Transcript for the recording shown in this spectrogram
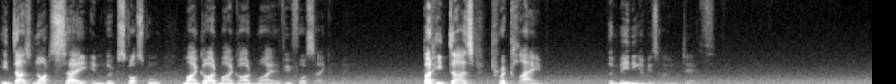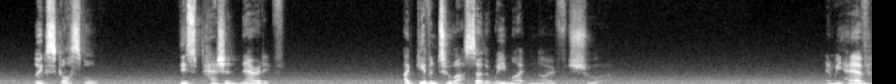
He does not say in Luke's gospel, My God, my God, why have you forsaken me? But he does proclaim the meaning of his own death. Luke's gospel, this passion narrative, are given to us so that we might know for sure. And we have,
